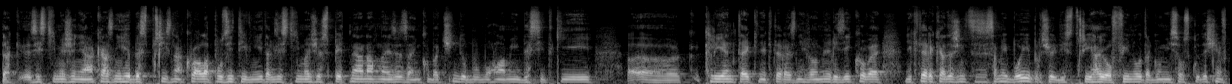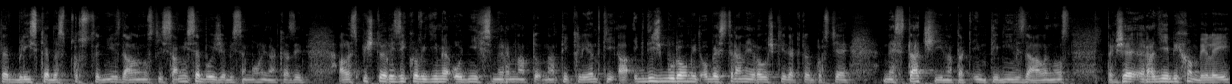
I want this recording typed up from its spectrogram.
Tak zjistíme, že nějaká z nich je bezpříznaková, ale pozitivní, tak zjistíme, že zpětné anamnéze za inkubační dobu mohla mít desítky uh, klientek, některé z nich velmi rizikové. Některé kadeřnice se sami bojí, protože když stříhají ofinu, tak oni jsou skutečně v té blízké bezprostřední vzdálenosti, sami se bojí, že by se mohli nakazit, ale spíš to riziko vidíme od nich směrem na, to, na ty klientky. A i když budou mít obě strany roušky, tak to prostě nestačí na tak intimní vzdálenost. Takže raději bychom byli,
